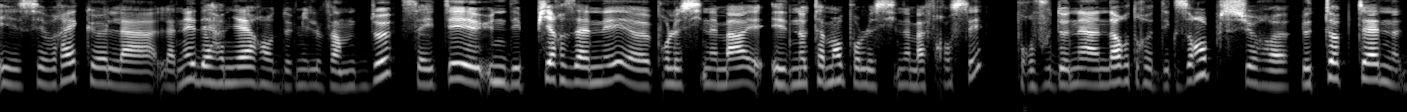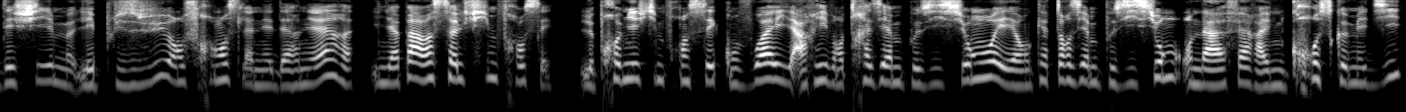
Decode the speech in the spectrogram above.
Et c'est vrai que l'année dernière en 2020 2022. Ça a été une des pires années euh, pour le cinéma et notamment pour le cinéma français. Pour vous donner un ordre d'exemple, sur euh, le top 10 des films les plus vus en France l'année dernière, il n'y a pas un seul film français. Le premier film français qu'on voit, il arrive en 13e position et en 14e position, on a affaire à une grosse comédie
